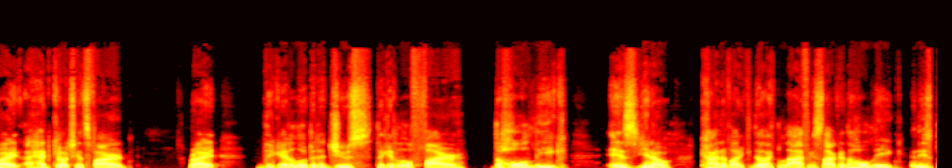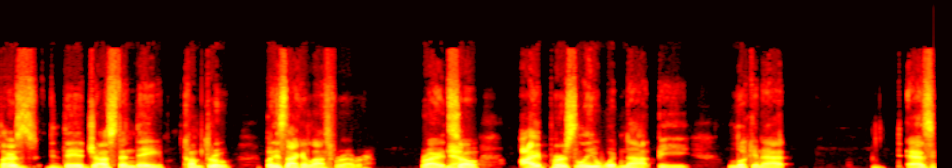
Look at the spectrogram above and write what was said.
right? A head coach gets fired, right? They get a little bit of juice, they get a little fire. The whole league is, you know, kind of like they're like the laughing stock of the whole league. And these players they adjust and they come through, but it's not going to last forever, right? Yeah. So I personally would not be looking at as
